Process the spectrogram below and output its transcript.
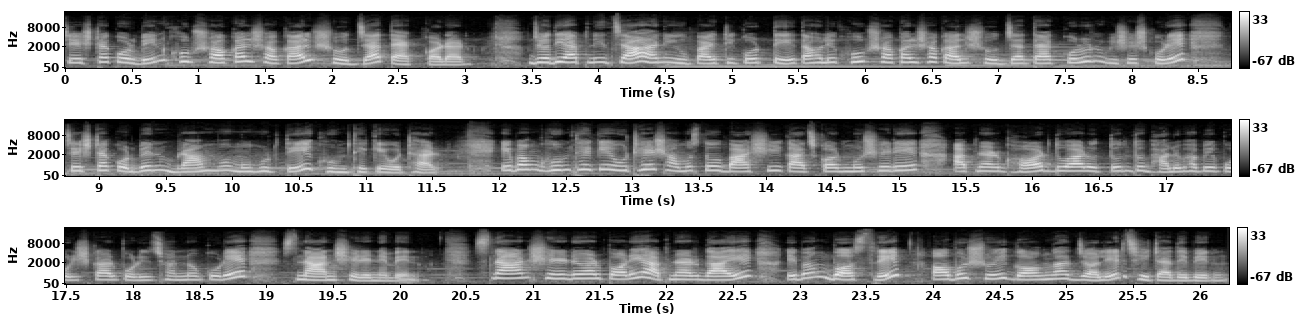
চেষ্টা করবেন খুব সকাল সকাল শয্যা ত্যাগ করার। যদি আপনি চান এই উপায়টি করতে, তাহলে খুব সকাল সকাল শয্যা ত্যাগ করুন, বিশেষ করে চেষ্টা করবেন ব্রাহ্ম মুহূর্তে ঘুম থেকে ওঠার। এবং ঘুম থেকে উঠে সমস্ত বাসি কাজকর্ম সেরে আপনার ঘর দুয়ার অত্যন্ত ভালোভাবে পরিষ্কার পরিচ্ছন্ন করে স্নান সেরে নেবেন। স্নান সেরে নেওয়ার পরে আপনার গায়ে এবং বস্ত্রে অবশ্যই গঙ্গার জলের ছিটা দেবেন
